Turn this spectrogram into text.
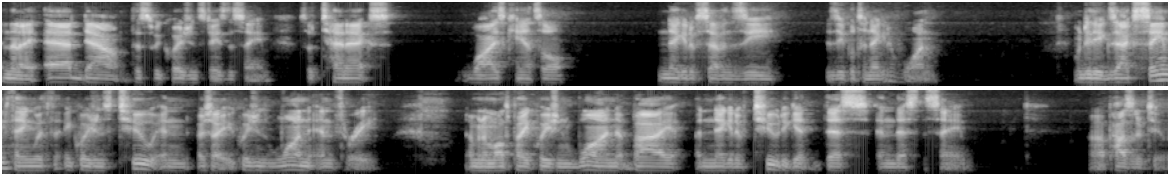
And then I add down, this equation stays the same. So 10x, y's cancel, negative 7z is equal to negative 1. I'm going to do the exact same thing with equations 2 and, or sorry, equations 1 and 3. I'm going to multiply equation 1 by a negative 2 to get this and this the same. Uh, positive 2.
